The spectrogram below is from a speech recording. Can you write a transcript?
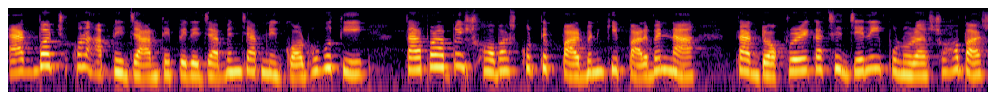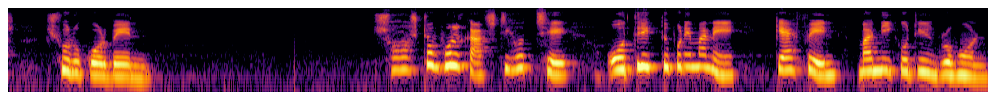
একবার যখন আপনি জানতে পেরে যাবেন যে আপনি গর্ভবতী, তারপর আপনি সহবাস করতে পারবেন কি পারবেন না, তার ডক্টরের কাছে জেনেই পুনরায় সহবাস শুরু করবেন। ষষ্ঠ ভুল কাজটি হচ্ছে অতিরিক্ত পরিমাণে ক্যাফেন বা নিকোটিন গ্রহণ।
